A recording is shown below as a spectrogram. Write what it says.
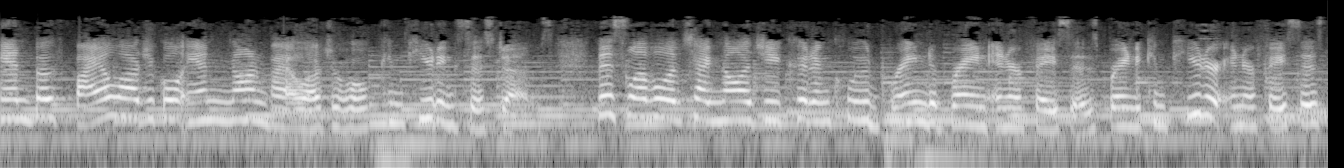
and both biological and non-biological computing systems. This level of technology could include brain-to-brain interfaces, brain-to-computer interfaces,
